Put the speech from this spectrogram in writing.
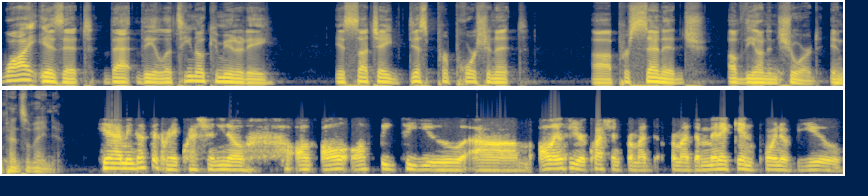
why is it that the latino community is such a disproportionate uh, percentage of the uninsured in pennsylvania yeah, I mean that's a great question. You know, I'll I'll, I'll speak to you. Um, I'll answer your question from a from a Dominican point of view.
